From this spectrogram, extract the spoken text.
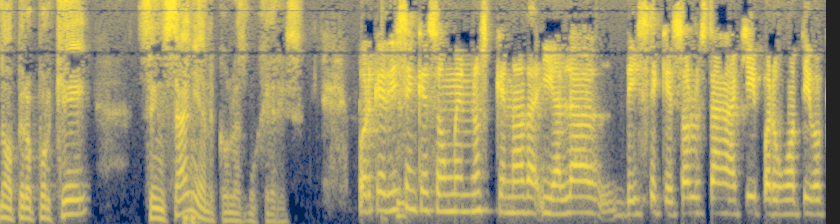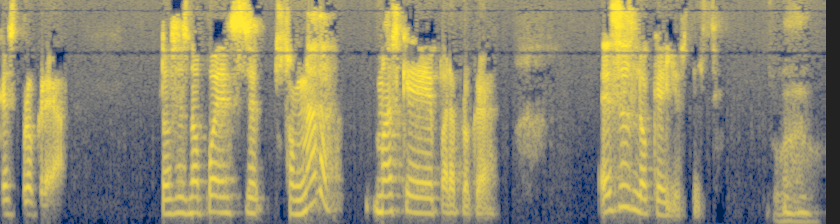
No, pero ¿por qué se ensañan con las mujeres? Porque dicen que son menos que nada y Alá dice que solo están aquí por un motivo que es procrear. Entonces no pueden ser, son nada más que para procrear. Eso es lo que ellos dicen. Wow,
